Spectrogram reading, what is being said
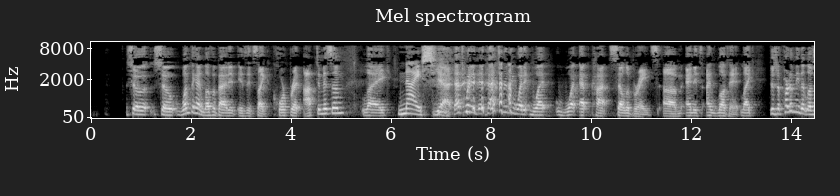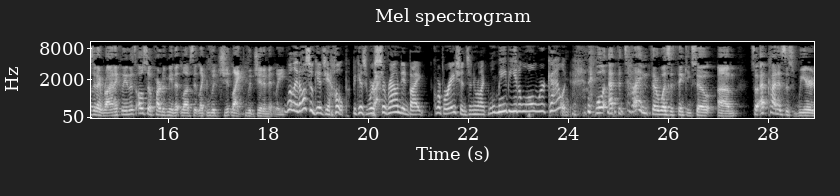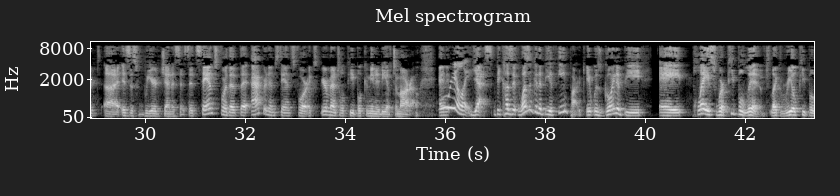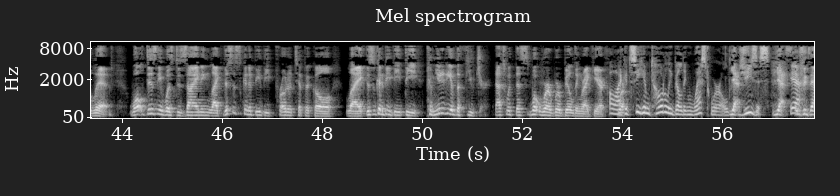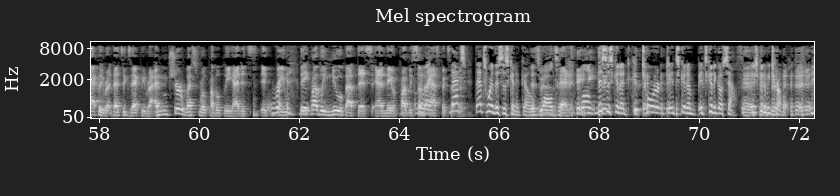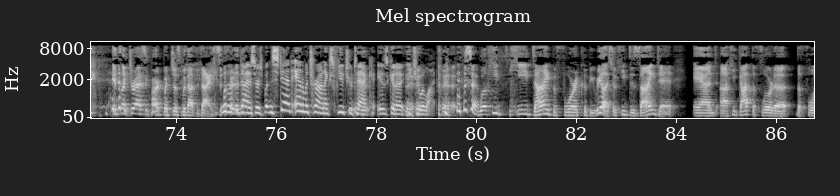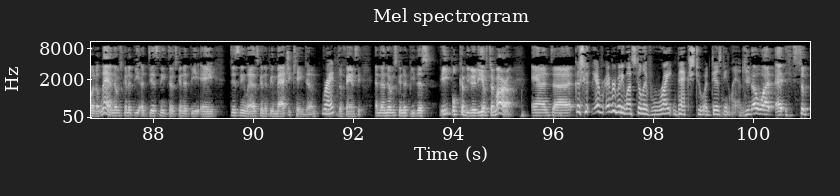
So so one thing I love about it is it's like corporate optimism. Like nice. yeah, that's what it. That's really what it. What what Epcot celebrates, um, and it's. I love it. Like, there's a part of me that loves it ironically, and there's also a part of me that loves it like legit, like legitimately. Well, it also gives you hope because we're Right. surrounded by corporations, and we're like, well, maybe it'll all work out. well, at the time there was a thinking. So, um, so Epcot is this weird, uh, is this weird genesis. It stands for the the acronym stands for Experimental People Community of Tomorrow. And it- Really? yes, because it wasn't going to be a theme park. It was going to be a place where people lived, like real people lived. Walt Disney was designing like this is going to be the prototypical like this is going to be the the community of the future. That's what this what we're we're building right here. Oh, I We're- could see him totally building Westworld. Yes. Jesus. Yes, Yeah. it's exactly right. That's exactly right. I'm sure Westworld probably had its. It, Right. they, they They- probably knew about this, and they were probably some like, aspects that's of it. that's where this is going to go, That's Walt. Walt, this is going to tour. It's going to it's going to go south. There's going to be trouble It's like Jurassic Park, but just without the dinosaurs. without the dinosaurs. But instead, animatronics, future tech is going to eat you alive. so, Well, he he died before it could be realized. So he designed it, and uh, he got the Florida the Florida land. There was going to be a Disney. There's going to be a Disneyland There's going to be Magic Kingdom, Right. The fantasy, and then there was going to be this people community of tomorrow, and uh, Because everybody wants to live right next to a Disneyland. you know what? Uh,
